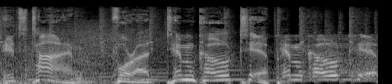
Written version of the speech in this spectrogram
it's time for a Timko tip. Timko tip.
